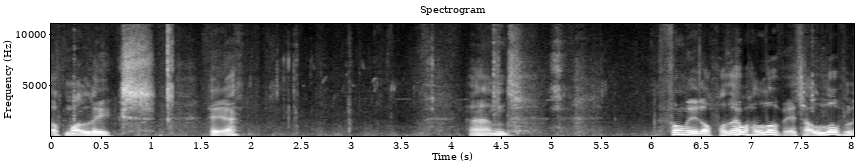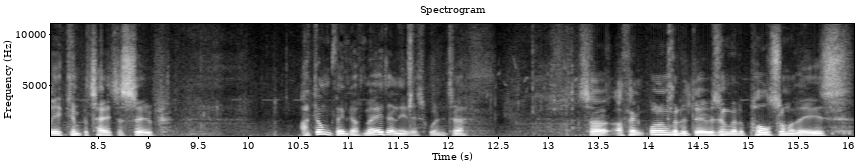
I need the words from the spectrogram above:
of my leeks here. And funnily enough, although I love it, I love leek and potato soup. I don't think I've made any this winter. So I think what I'm going to do is I'm going to pull some of these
